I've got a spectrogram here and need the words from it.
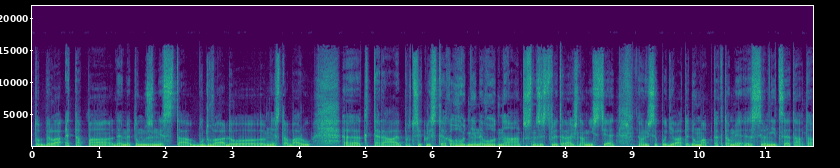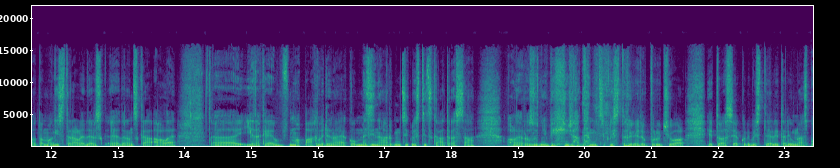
to byla etapa, dejme tomu z města Budva do města Baru, eh, která je pro cyklisty jako hodně nevhodná, to jsme zjistili teda až na místě. No, když se podíváte do map, tak tam je silnice, ta, ta, ta magistrál jadranská, ale eh, je také v mapách vedena jako mezinárodní cyklistická trasa, ale rozhodně bych žádnému cyklistovi nedoporučoval. Je to asi jako kdybyste jeli tady u nás po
